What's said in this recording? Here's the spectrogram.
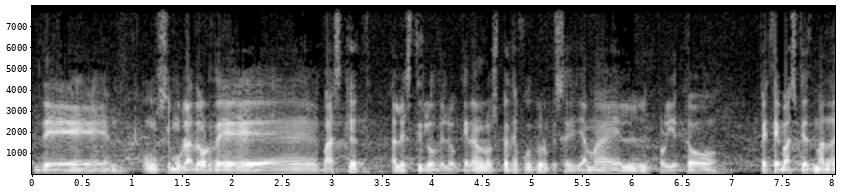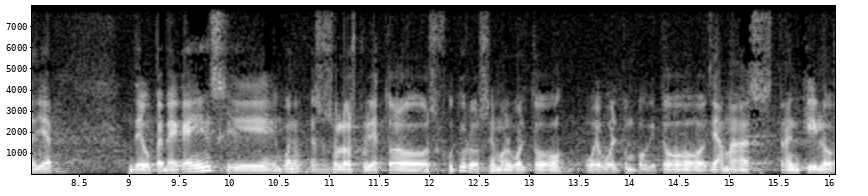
de un simulador de básquet al estilo de lo que eran los PC Fútbol, que se llama el proyecto PC Basket Manager de UPM Games y bueno, esos son los proyectos futuros. Hemos vuelto o he vuelto un poquito ya más tranquilo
